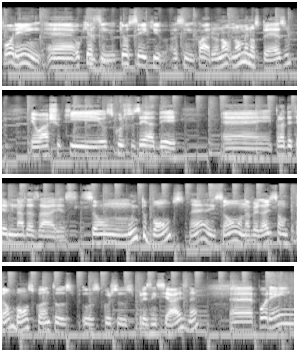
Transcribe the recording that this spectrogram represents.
Porém, é, o que assim, o que eu sei que, assim, claro, eu não, não menosprezo, eu acho que os cursos EAD para determinadas áreas são muito bons, né? E são, na verdade, são tão bons quanto os, os cursos presenciais, né? É, porém,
